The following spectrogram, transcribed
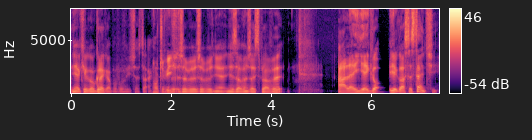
niejakiego Grega Popowicza, tak. Oczywiście. Żeby, żeby nie, nie zawężać sprawy. Ale jego, jego asystenci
